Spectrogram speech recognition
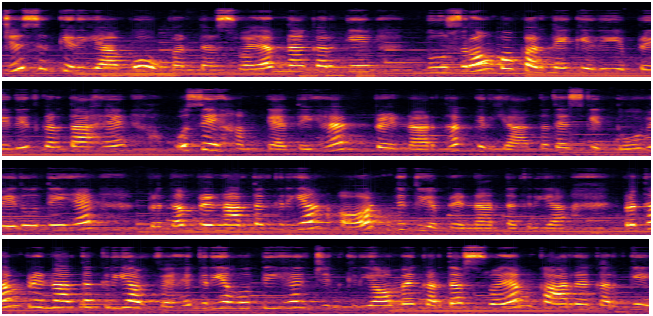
जिस क्रिया को कर्ता स्वयं न करके दूसरों को करने के लिए प्रेरित करता है उसे हम कहते हैं प्रेरणार्थक क्रिया। तथा इसके दो वेद होते हैं, प्रथम प्रेरणार्थक क्रिया और द्वितीय प्रेरणार्थक क्रिया। प्रथम प्रेरणार्थक क्रिया वह क्रिया होती है जिन क्रियाओं में कर्ता स्वयं कार्य करके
